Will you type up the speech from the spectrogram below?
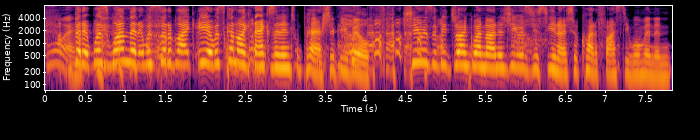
Boy. But it was one that it was sort of like, yeah, it was kind of like an accidental pash, if you will. she was a bit drunk one night and she was just, you know, she's quite a feisty woman and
